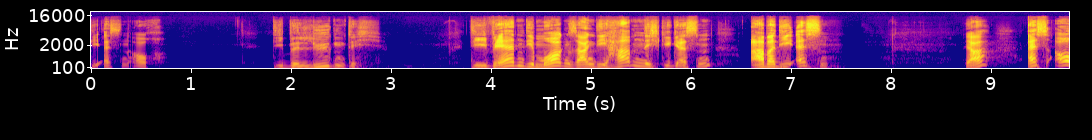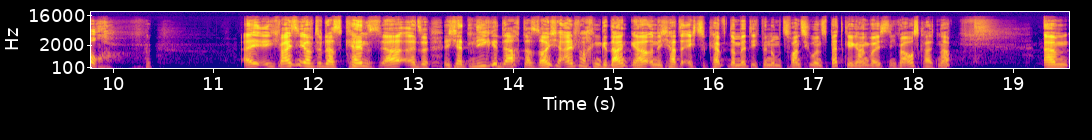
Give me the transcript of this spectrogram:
die essen auch. Die belügen dich. Die werden dir morgen sagen, die haben nicht gegessen, aber die essen. Ja, ess auch. Ich weiß nicht, ob du das kennst, ja. Also ich hätte nie gedacht, dass solche einfachen Gedanken, ja, und ich hatte echt zu kämpfen damit. Ich bin um 20 Uhr ins Bett gegangen, weil ich es nicht mehr ausgehalten habe. Ähm,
